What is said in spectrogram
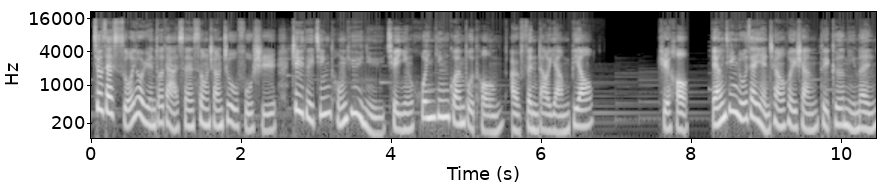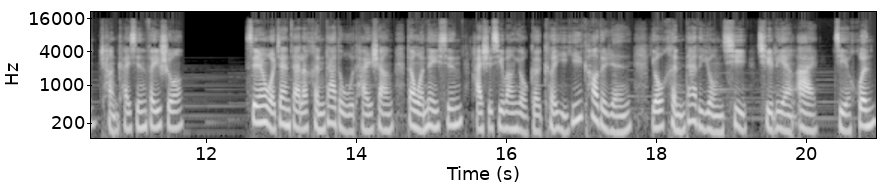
就在所有人都打算送上祝福时，这对金童玉女却因婚姻观不同而分道扬镳。之后，梁静茹在演唱会上对歌迷们敞开心扉说。虽然我站在了很大的舞台上，但我内心还是希望有个可以依靠的人，有很大的勇气去恋爱、结婚。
